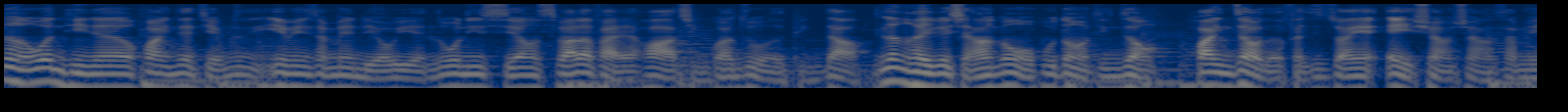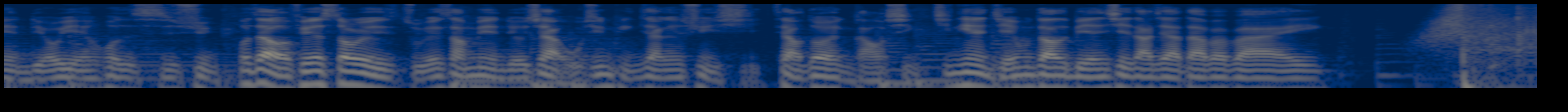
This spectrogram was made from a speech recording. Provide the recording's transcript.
任何问题呢，欢迎在节目页面上面留言。如果你使用 Spotify 的话，请关注我的频道。任何一个想要跟我互动的听众，欢迎在我的粉丝专业 A 学长学长上面留言或者私讯，或在我 Firstory 主页上面留下五星评价跟讯息，这样我都很高兴。今天的节目到这边，谢谢大家，大家拜拜。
